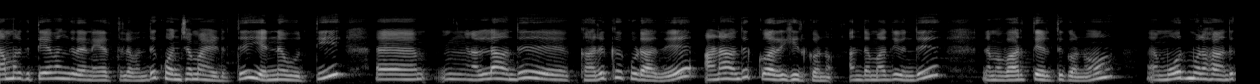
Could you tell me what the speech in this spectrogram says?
நம்மளுக்கு தேவைங்கிற நேரத்தில் வந்து கொஞ்சமாக எடுத்து எண்ணெய் ஊற்றி நல்லா வந்து கருக்கக்கூடாது ஆனால் வந்து கருகிருக்கணும் அந்த மாதிரி வந்து நம்ம வறுத்து எடுத்துக்கணும் மோர் மிளகா வந்து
